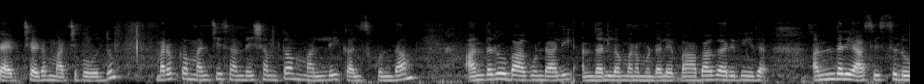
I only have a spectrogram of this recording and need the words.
టైప్ చేయడం మర్చిపోవద్దు. మరొక మంచి సందేశంతో మళ్ళీ కలుసుకుందాం. అందరూ బాగుండాలి. అందరిలో మనం ఉండాలి. బాబా గారి మీద అందరి ఆశీస్సులు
